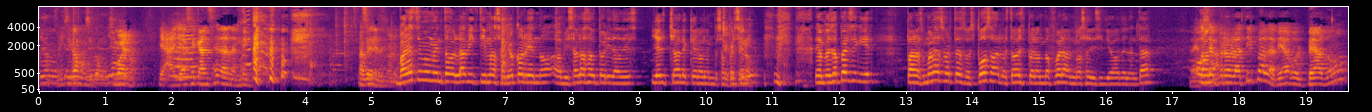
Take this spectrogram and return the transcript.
ya. Sigamos, sigamos. bueno, ya, ya se cancela la anécdota. A ver. Para este momento, la víctima salió corriendo, avisó a las autoridades y el chalequero le empezó a perseguir. le empezó a perseguir. Para su mala suerte, su esposa lo estaba esperando afuera, no se decidió adelantar. O sea, pero la tipa la había golpeado.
